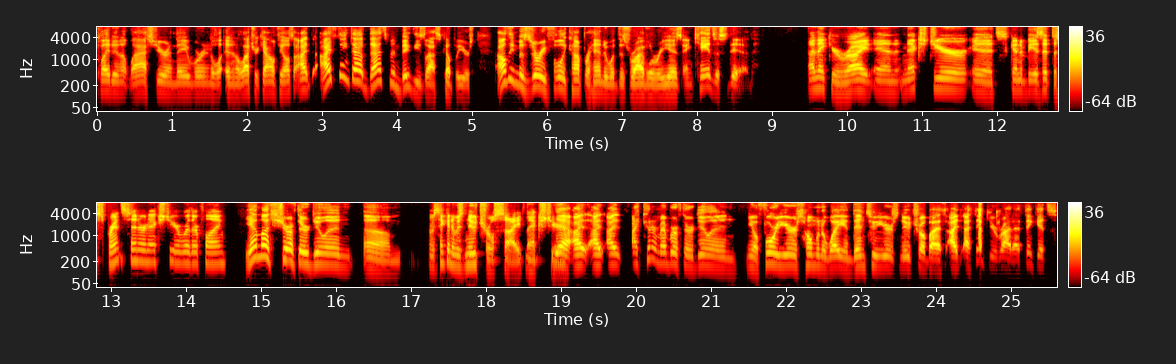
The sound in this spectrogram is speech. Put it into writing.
played in it last year and they were in, an electric Allen Field. I, I think that that's been big these last couple years. I don't think Missouri fully comprehended what this rivalry is, and Kansas did. I think you're right. And next year, it's going to be, is it the Sprint Center next year where they're playing? Yeah, I'm not sure if they're doing. Um, I was thinking it was neutral site next year. Yeah, I I I couldn't remember if they're doing you know four years home and away and then two years neutral, but I I think you're right. I think it's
